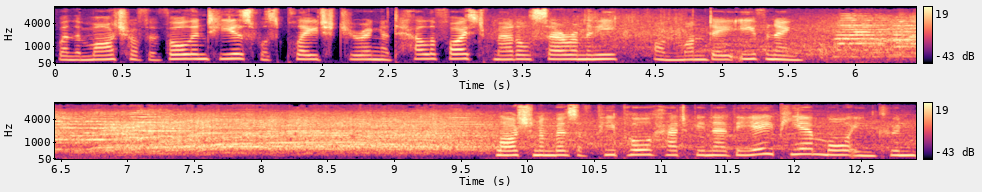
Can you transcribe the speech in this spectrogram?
when the March of the Volunteers was played during a televised medal ceremony on Monday evening. Large numbers of people had been at the APM Mall in Kwun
